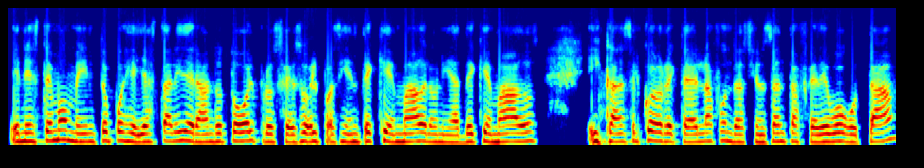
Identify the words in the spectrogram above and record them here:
En este momento, pues ella está liderando todo el proceso del paciente quemado, la unidad de quemados y cáncer colorectal en la Fundación Santa Fe de Bogotá.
